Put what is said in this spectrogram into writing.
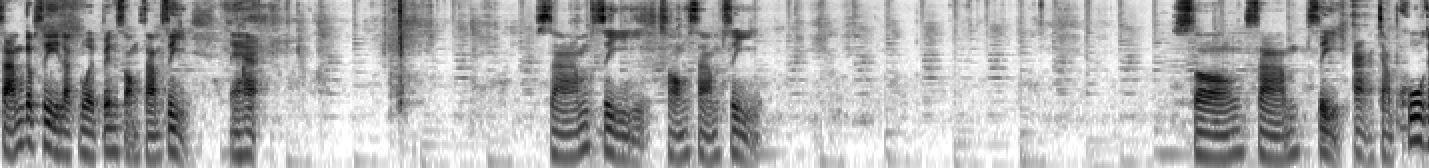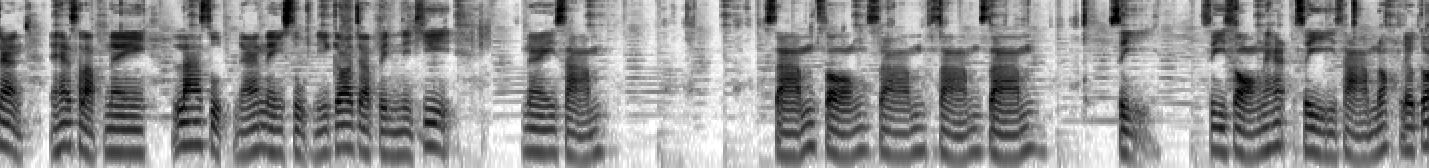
13 กับ 4 หลักหน่วยเป็น 2 3 4 นะฮะ3 4 2 3 4สองสามสี่อะจับคู่กันนะฮะสลับในล่าสุดนะในสูตรนี้ก็จะเป็นในที่ในสาม สามสองสามสามสามสี่สี่สองนะฮะสี่สามเนาะแล้วก็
